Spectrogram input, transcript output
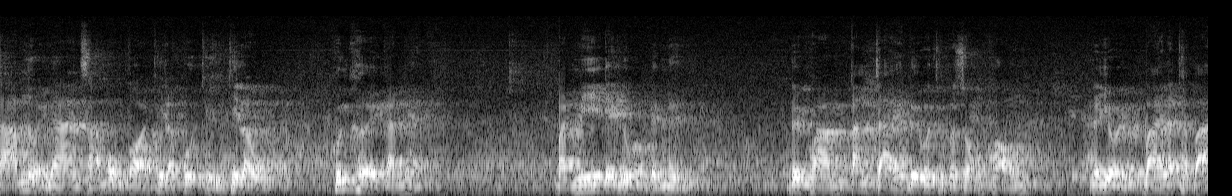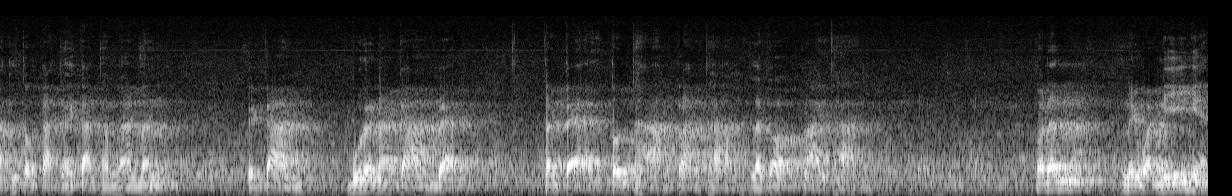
สามหน่วยงานสามองค์กรที่เราพูดถึงที่เราคุ้นเคยกันเนี่ยบัดนี้ได้รวมเป็นหนึ่งด้วยความตั้งใจด้วยวัตถุประสงค์ของนโยบายรัฐบาลที่ต้องการจะให้การทำงานนั้น เป็นการบูรณาการแบบตั้งแต่ต้นทางกลางทางแล้วก็ปลายทาง เพราะฉะนั้นในวันนี้เนี่ย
